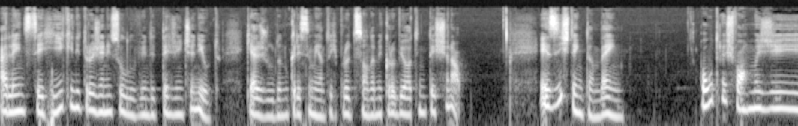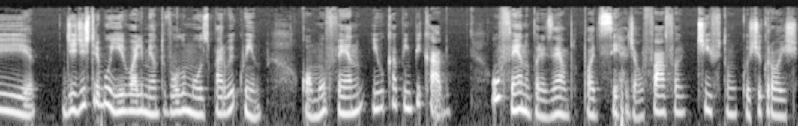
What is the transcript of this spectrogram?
além de ser rica em nitrogênio insolúvel em detergente neutro, que ajuda no crescimento e reprodução da microbiota intestinal. Existem também outras formas de, de distribuir o alimento volumoso para o equino, como o feno e o capim picado. O feno, por exemplo, pode ser de alfafa, tifton, cochicroz,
